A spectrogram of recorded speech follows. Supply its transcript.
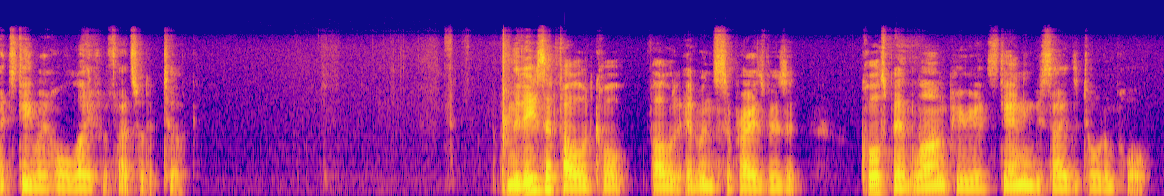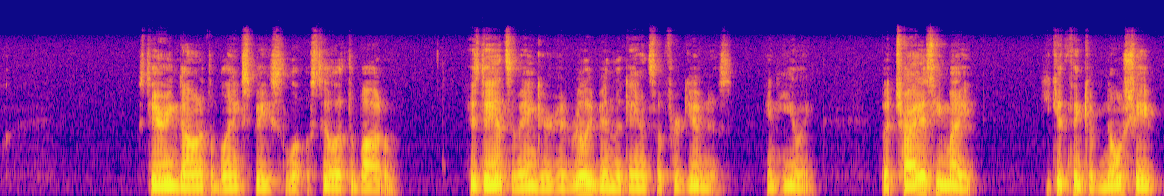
I'd stay my whole life if that's what it took. In the days that followed Cole, followed Edwin's surprise visit, Cole spent long periods standing beside the totem pole, staring down at the blank space still at the bottom. His dance of anger had really been the dance of forgiveness and healing, but try as he might, he could think of no shape,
